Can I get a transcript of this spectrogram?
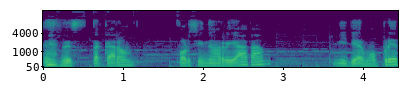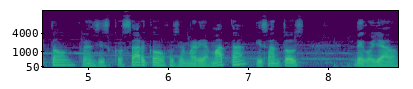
destacaron Porcinio Arriaga, Guillermo Prieto, Francisco Zarco, José María Mata y Santos Degollado.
